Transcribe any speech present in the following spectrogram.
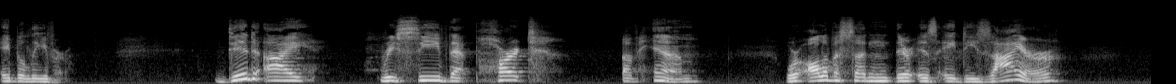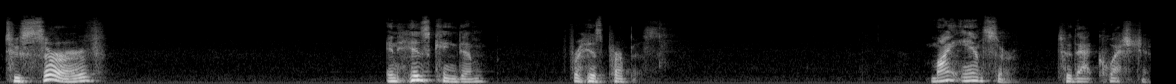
a believer, did I receive that part of Him where all of a sudden there is a desire to serve in His kingdom for His purpose? My answer to that question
